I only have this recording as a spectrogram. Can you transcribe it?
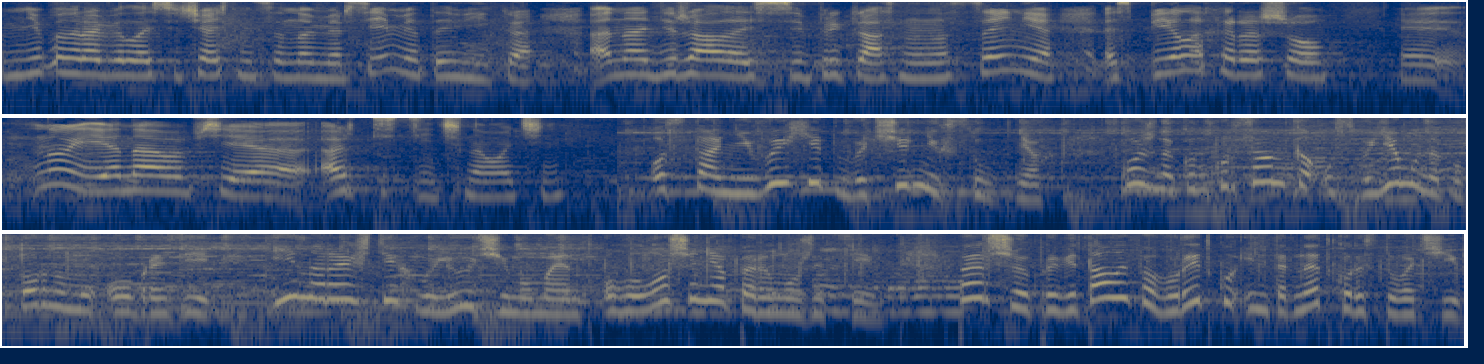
Мне понравилась участница номер семь, это Вика. Она держалась прекрасно на сцене, э, спела хорошо. э, Ну и она вообще артистична очень. Останній вихід в вечірніх сукнях. Кожна конкурсантка у своєму неповторному образі. І нарешті хвилюючий момент оголошення переможеці. Першою привітали фаворитку інтернет-користувачів.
